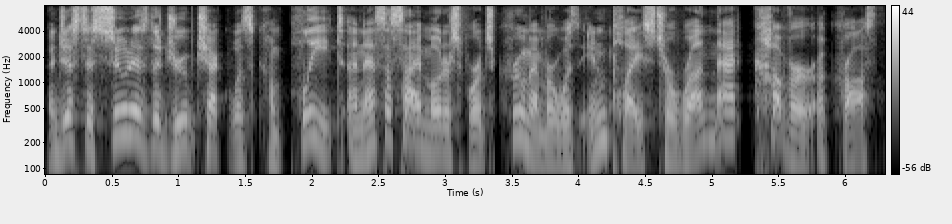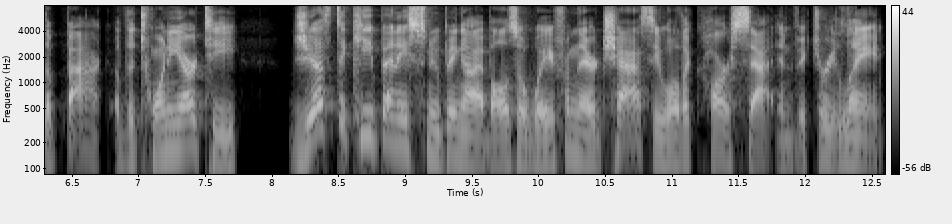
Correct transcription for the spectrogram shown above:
And just as soon as the droop check was complete, an SSI Motorsports crew member was in place to run that cover across the back of the 20RT just to keep any snooping eyeballs away from their chassis while the car sat in victory lane.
